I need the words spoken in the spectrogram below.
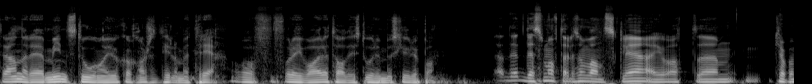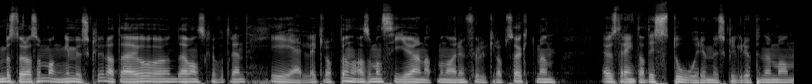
trener det minst to ganger i uka, kanskje til og med tre, og for å ivareta de store muskelgruppene? Ja, Det, det som ofte er liksom vanskelig, er jo at um, kroppen består av så mange muskler at det er jo det er vanskelig å få trent hele kroppen. Altså Man sier jo gjerne at man har en fullkroppsøkt, men det er jo strengt tatt de store muskelgruppene man,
